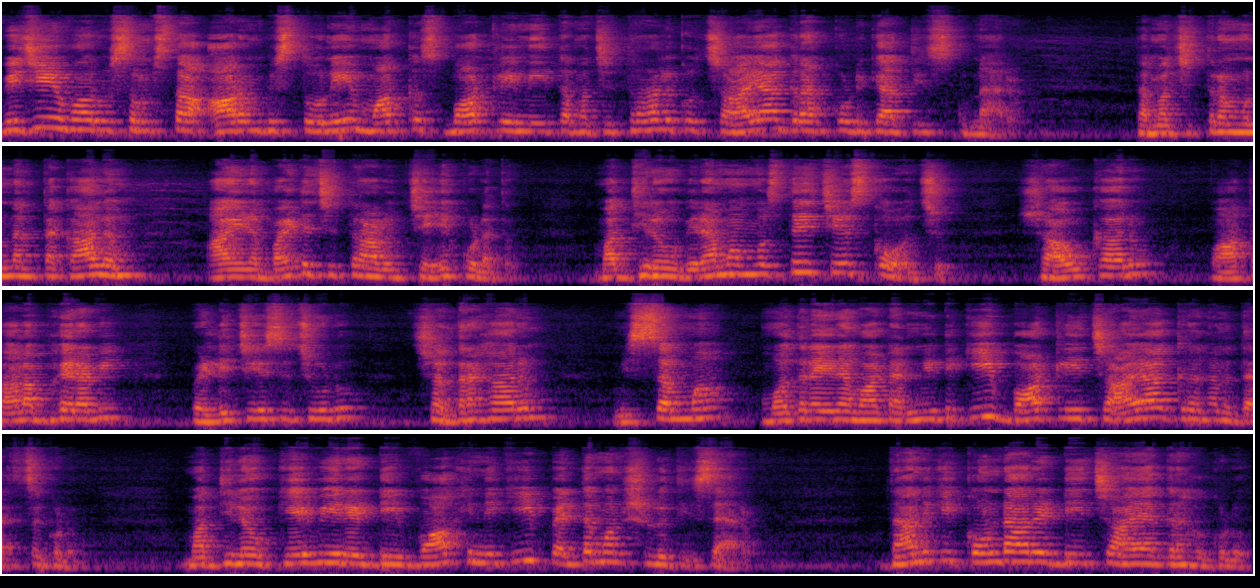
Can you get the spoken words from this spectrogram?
విజయవారు సంస్థ ఆరంభిస్తూనే మార్కస్ బాట్లీని తమ చిత్రాలకు ఛాయాగ్రాహకుడిగా తీసుకున్నారు. తమ చిత్రం ఉన్నంత కాలం ఆయన బయట చిత్రాలు చేయకూడదు. మధ్యలో విరామం వస్తే చేసుకోవచ్చు. షావుకారు పాతాల భైరవి పెళ్ళి చేసి చూడు చంద్రహారం మిస్సమ్మ మొదలైన వాటన్నిటికీ బాట్లీ ఛాయాగ్రహణ దర్శకుడు. మధ్యలో కేవీ రెడ్డి వాహినికి పెద్ద మనుషులు తీశారు. దానికి కొండారెడ్డి ఛాయాగ్రాహకుడు.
